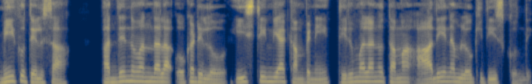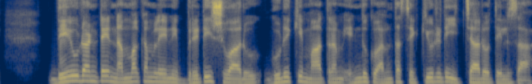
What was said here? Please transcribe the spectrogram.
మీకు తెలుసా పద్దెనిమిది వందల ఒకటిలో ఈస్ట్ ఇండియా కంపెనీ తిరుమలను తమ ఆధీనంలోకి తీసుకుంది. దేవుడంటే నమ్మకం లేని బ్రిటిష్ వారు గుడికి మాత్రం ఎందుకు అంత సెక్యూరిటీ ఇచ్చారో తెలుసా?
